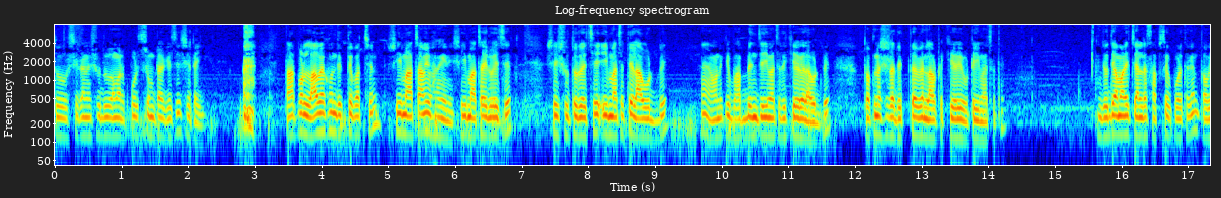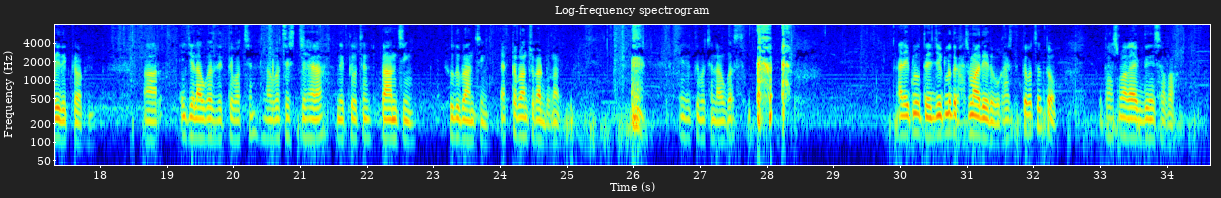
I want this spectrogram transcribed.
তো সেখানে শুধু আমার পরিশ্রমটা গেছে সেটাই। তারপর লাউ এখন দেখতে পাচ্ছেন। সেই মাচা আমি ভাঙিনি। সেই মাচাই রয়েছে। সেই সুতো রয়েছে। এই মাচাতে লাউ উঠবে। হ্যাঁ অনেকে ভাববেন যে এই মাচাতে কীভাবে লাউ উঠবে। তো আপনারা সেটা দেখতে পাবেন, লাউটা কীভাবে উঠে এই মাচাতে যদি আমার এই চ্যানেলটা সাবস্ক্রাইব করে থাকেন, তবেই দেখতে পাবেন। আর এই যে লাউ গাছ দেখতে পাচ্ছেন, লাউ গাছের চেহারা দেখতে পাচ্ছেন, ব্রাঞ্চিং, শুধু ব্রাঞ্চিং, একটা ব্রাঞ্চও কাটবো না। এই দেখতে পাচ্ছেন লাউ গাছ। আর এগুলোতে, যেগুলোতে ঘাস মারা দিয়ে দেবো, ঘাস দেখতে পাচ্ছেন তো? ঘাস মারা একদিনই সাফা।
